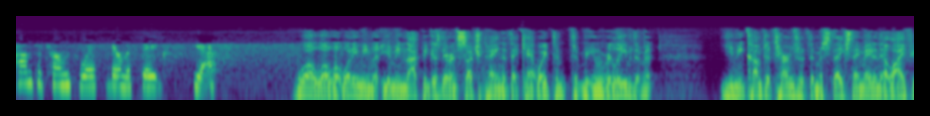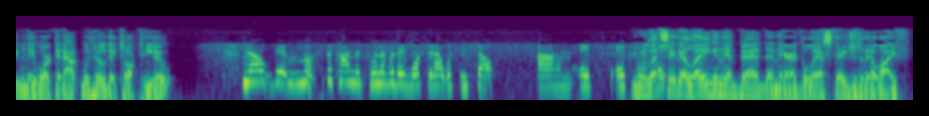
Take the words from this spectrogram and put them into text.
come to terms with their mistakes, yes. Whoa, whoa, whoa! What do you mean? You mean not because they're in such pain that they can't wait to, to be relieved of it? You mean come to terms with the mistakes they made in their life? You mean they work it out with who? They talk to you? No, the, most of the time it's whenever they've worked it out with themselves. Um, it's it's. You mean like- let's say they're laying in their bed and they're at the last stages of their life.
